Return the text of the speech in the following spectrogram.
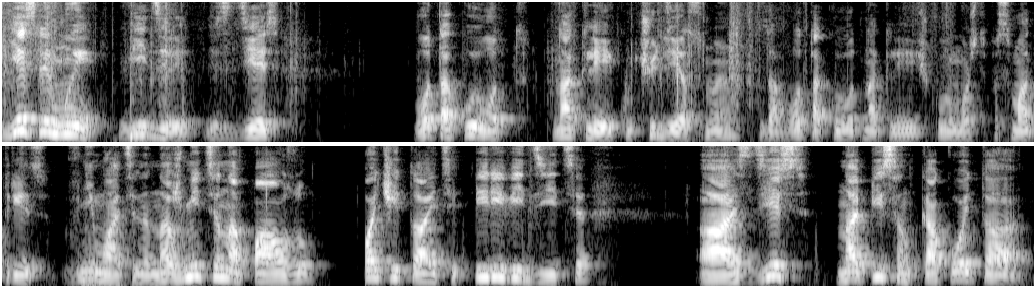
Если мы видели здесь вот такую вот наклейку чудесную. Да, вот такую вот наклеечку. Вы можете посмотреть внимательно. Нажмите на паузу, почитайте, переведите. А, здесь написан какой-то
